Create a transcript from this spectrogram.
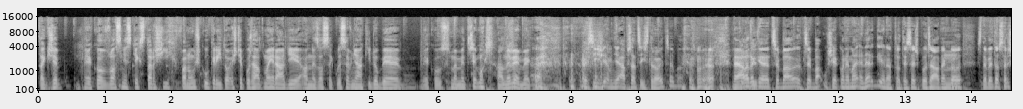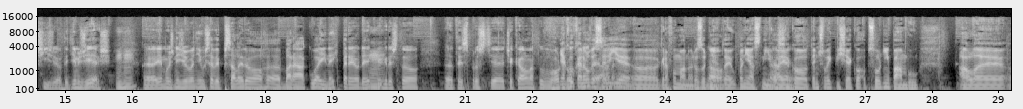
Takže jako vlastně z těch starších fanoušků, který to ještě pořád mají rádi a nezasekli se v nějaký době, jako jsme my tři možná, nevím, jako. Myslíš, že mě a psací stroj třeba? ne, ale tak eh, třeba, třeba už jako nemá energii na to, ty seš pořád jako, Hmm. z tebe to srší, že jo, ty tím žiješ. Mhm. Eh, Je možný, že oni už se vypsali do eh, baráku a jiných periodik, Mm. kdežto ty jsi prostě čekal na tu vhodnou Jako Karel chvíli, Veselý je uh, grafoman, rozhodně, no, to je úplně jasný. Jasně. A jako ten člověk píše jako absolutní pámbu. Ale uh,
